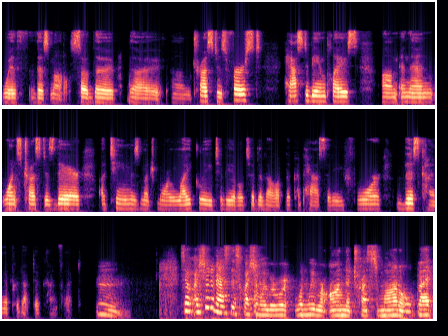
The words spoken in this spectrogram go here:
with this model. So the, the um, trust is first, has to be in place. Um, and then once trust is there, a team is much more likely to be able to develop the capacity for this kind of productive conflict. Mm. So I should have asked this question when we were when we were on the trust model, but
